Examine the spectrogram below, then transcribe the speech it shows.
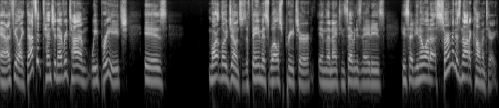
And I feel like that's a tension every time we preach is Martyn Lloyd-Jones, who's a famous Welsh preacher in the 1970s and 80s. He said, you know what? A sermon is not a commentary.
